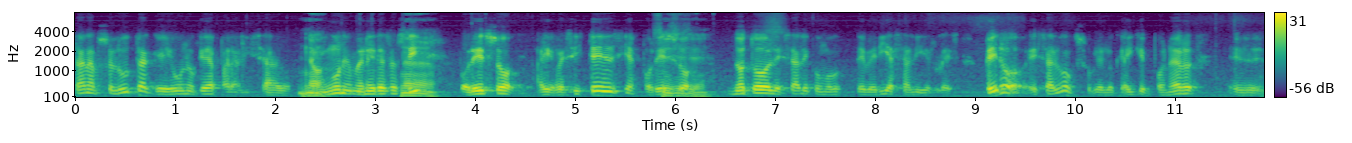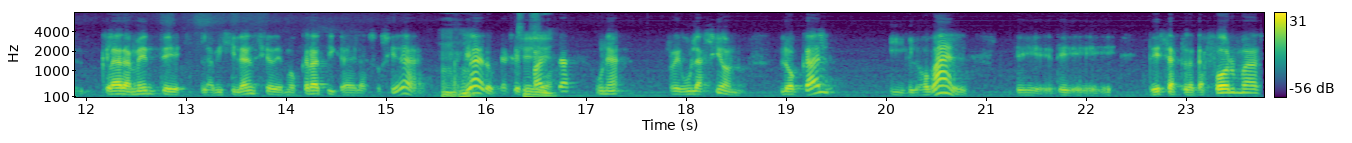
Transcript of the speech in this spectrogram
tan absoluta que uno queda paralizado. De ninguna manera es así. Por eso hay resistencias, por eso no todo les sale como debería salirles. Pero es algo sobre lo que hay que poner eh, claramente la vigilancia democrática de la sociedad. claro que hace falta una regulación local y global de esas plataformas,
